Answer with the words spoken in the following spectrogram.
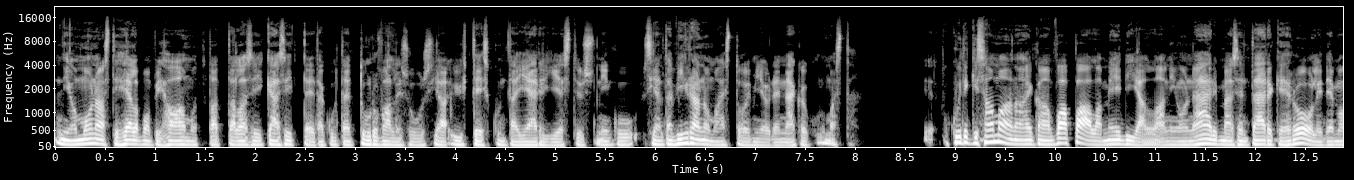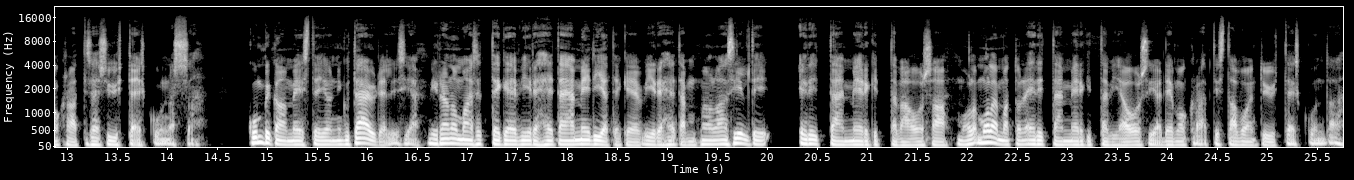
niin on monasti helpompi hahmottaa tällaisia käsitteitä, kuten turvallisuus ja yhteiskuntajärjestys niin kuin sieltä viranomaistoimijoiden näkökulmasta – kuitenkin samaan aikaan vapaalla medialla niin on äärimmäisen tärkeä rooli demokraattisessa yhteiskunnassa. Kumpikaan meistä ei ole niin kuin täydellisiä. Viranomaiset tekee virheitä ja media tekee virheitä, mutta me ollaan silti erittäin merkittävä osa. Molemmat on erittäin merkittäviä osia demokraattista avointa yhteiskuntaa.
